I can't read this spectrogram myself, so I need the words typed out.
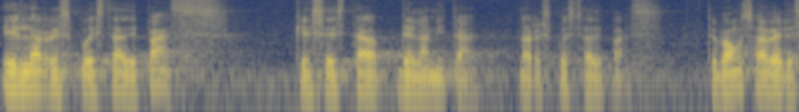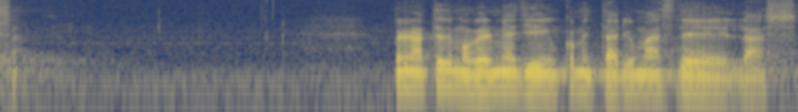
es la respuesta de paz, que es esta de la mitad, la respuesta de paz. Entonces vamos a ver esa. Pero antes de moverme allí, un comentario más de las,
